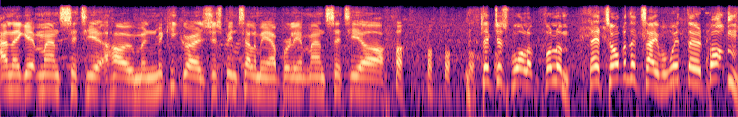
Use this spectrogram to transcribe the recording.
And they get Man City at home. And Micky Gray has just been telling me how brilliant Man City are. They've just walloped Fulham. They're top of the table. We're third bottom.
